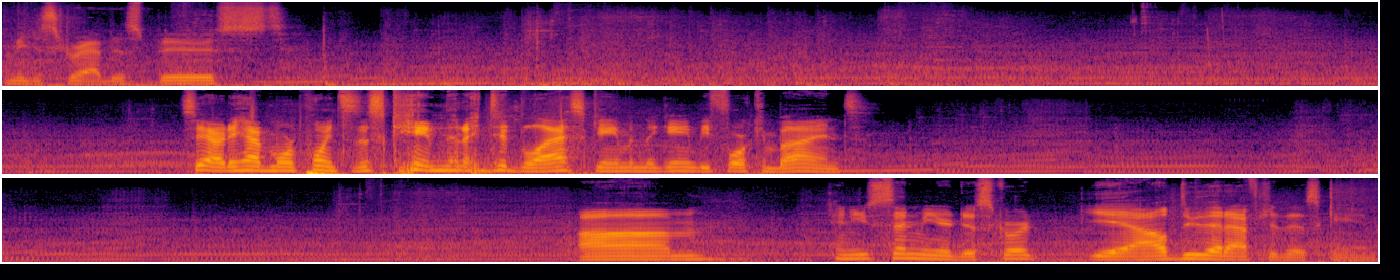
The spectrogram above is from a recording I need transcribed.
Let me just grab this boost. See, I already have more points this game than I did last game and the game before combined. Um, can you send me your Discord? Yeah, I'll do that after this game.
